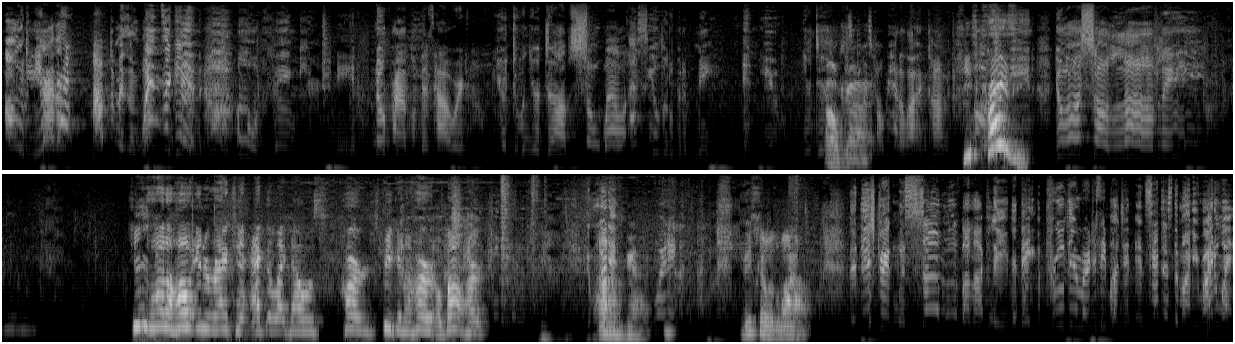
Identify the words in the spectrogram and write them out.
Oh, do you hear that? Optimism wins again. Oh, thank you, Janine. No problem, Miss Howard. You're doing your job so well. I see a little bit of me in you. You did. Oh, God. We had a lot in common. She's Oh, crazy. Janine, You're so lovely. She just had a whole interaction acting like that was her speaking to her about her. Oh god, Morning. This show is wild. The district was so moved by my plea that they approved the emergency budget and sent us the money right away.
